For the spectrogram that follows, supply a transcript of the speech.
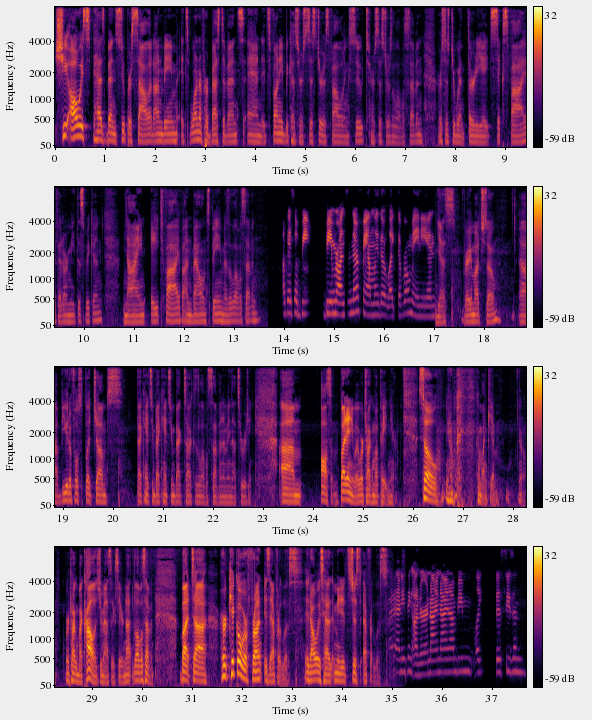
she always has been super solid on beam. It's one of her best events, and it's funny because her sister is following suit. Her sister is a level seven. Her sister went 38.65 at our meet this weekend, 9.85 on balance beam as a level seven. Okay, so beam beam runs in their family. They're like the Romanians. Yes, very much so. Uh, beautiful split jumps, back handspring, back handspring, back tuck is a level seven. I mean, that's a routine. Um, awesome. But anyway, we're talking about Peyton here. So, you know, come on, Kim. You know, we're talking about college gymnastics here, not level seven. But uh, her kickover front is effortless. It always has. I mean, it's just effortless. anything under a nine nine on beam like this season?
